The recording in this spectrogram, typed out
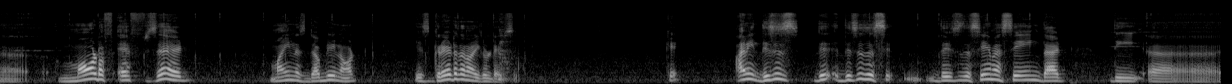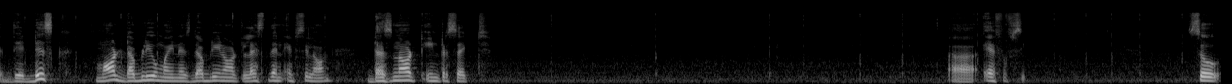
uh, mod of f z minus w naught is greater than or equal to epsilon okay? I mean this is this is a this is the same as saying that the uh, the disk mod w minus w naught less than epsilon does not intersect uh, f of c. So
